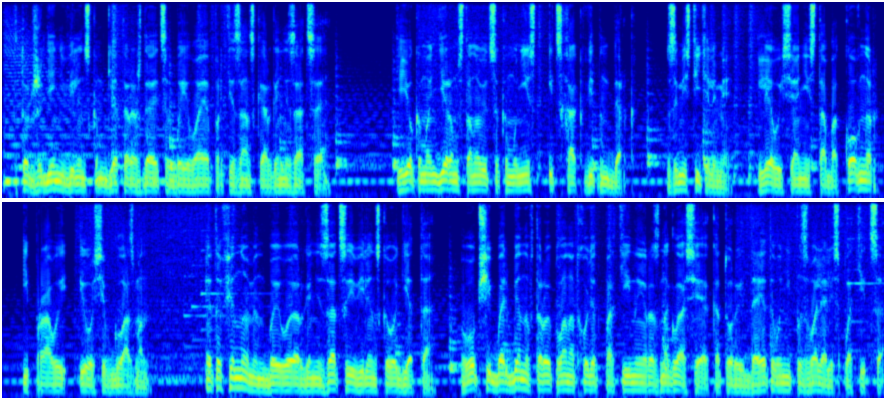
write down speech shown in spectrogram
В тот же день в Виленском гетто рождается боевая партизанская организация. Ее командиром становится коммунист Ицхак Виттенберг. Заместителями левый сионист Аба Ковнер и правый Иосиф Глазман. Это феномен боевой организации Виленского гетто. В общей борьбе на второй план отходят партийные разногласия, которые до этого не позволяли сплотиться.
